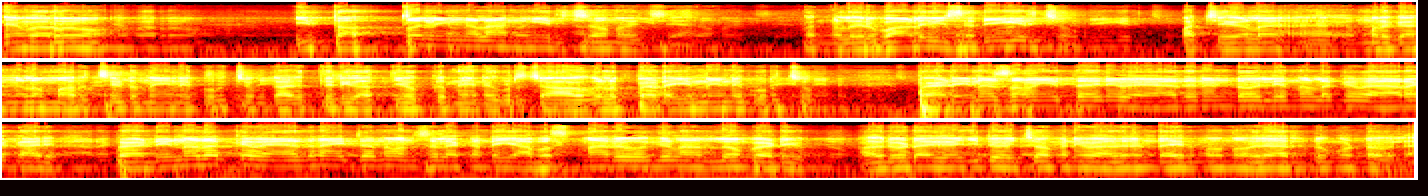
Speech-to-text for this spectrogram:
ഞാൻ പറഞ്ഞു ഈ തത്വം നിങ്ങൾ അംഗീകരിച്ചോന്ന് വെച്ചാൽ നിങ്ങൾ ഒരുപാട് വിശദീകരിച്ചു. പക്ഷികളെ മൃഗങ്ങളെ മറിച്ചിടുന്നതിനെ കുറിച്ചും കഴുത്തിൽ കത്തി വെക്കുന്നതിനെ കുറിച്ചും ആവുകൾ പെടയുന്നതിനെ കുറിച്ചും. പെടയുന്ന സമയത്ത് അതിന് വേദന ഉണ്ടോ ഇല്ല എന്നുള്ളതൊക്കെ വേറെ കാര്യം. പെടയുന്നതൊക്കെ വേദന ആയിട്ടെന്ന് മനസ്സിലാക്കണ്ട? ഈ അപസ്മാര രോഗികൾ നല്ലോ പെടയും. അവരോട് കഴിഞ്ഞിട്ട് ചോദിച്ചു അങ്ങനെ വേദന ഉണ്ടായിരുന്നു? എന്ന് ഒരാരുടെ ഉണ്ടാവില്ല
